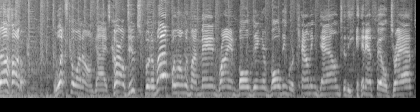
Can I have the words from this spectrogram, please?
the Huddle. What's going on, guys? Carl Dukes put him up along with my man Brian Baldinger. Baldy, we're counting down to the NFL draft.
